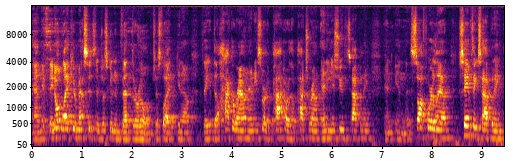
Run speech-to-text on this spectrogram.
And if they don't like your message, they're just going to invent their own. Just like, you know, they, they'll hack around any sort of pat, or they'll patch around any issue that's happening in, in the software land. Same thing's happening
